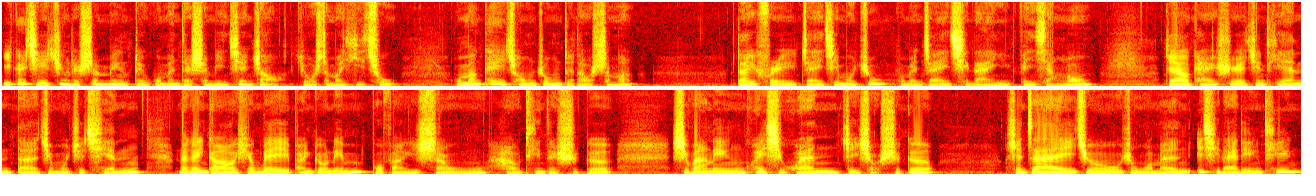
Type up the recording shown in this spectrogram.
一个洁净的生命对我们的生命建造有什么益处？我们可以从中得到什么？待会儿在节目中，我们再一起来分享哦。在要开始今天的节目之前，那个要先为朋友您播放一首好听的诗歌，希望您会喜欢这首诗歌。现在就让我们一起来聆听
